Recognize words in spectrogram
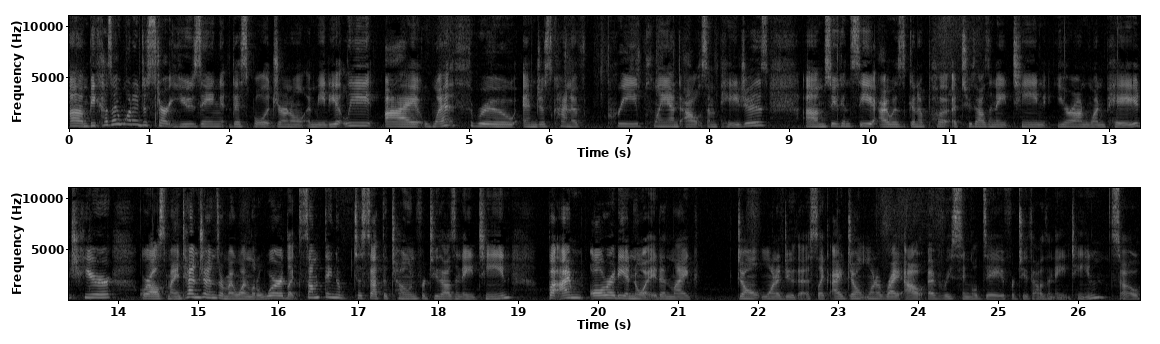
um, because I wanted to start using this bullet journal immediately, I went through and just kind of pre-planned out some pages. Um, so you can see I was gonna put a 2018 year on one page here, or else my intentions or my one little word, like something to set the tone for 2018 but I'm already annoyed and like don't want to do this. Like I don't want to write out every single day for 2018. So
